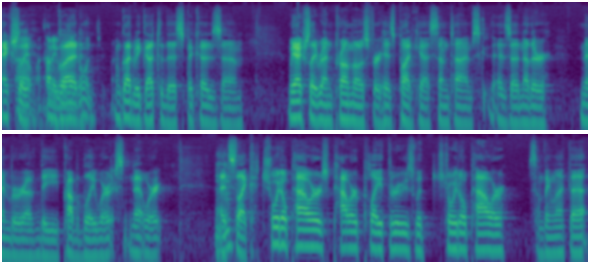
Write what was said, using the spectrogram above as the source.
Actually, Uh, I'm glad. I'm glad we got to this because um, we actually run promos for his podcast sometimes as another member of the Probably Works network. Mm-hmm. It's like Choidal Powers, Power Playthroughs with Choidal Power, something like that.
